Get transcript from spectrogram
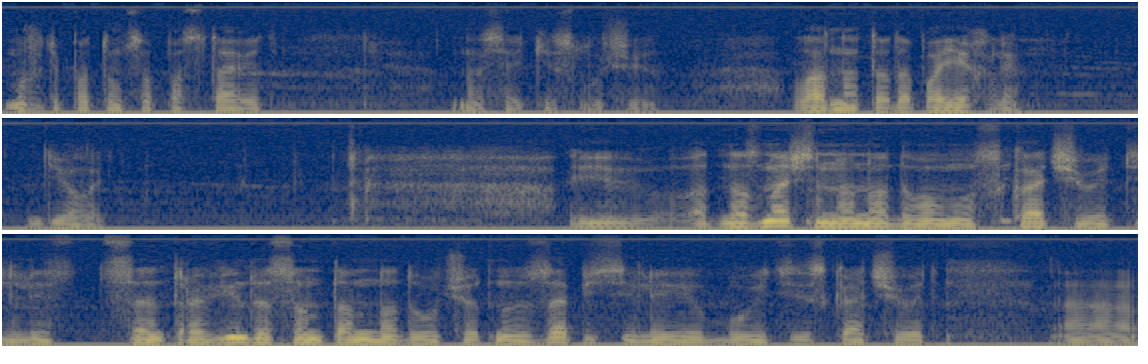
Можете потом сопоставить на всякий случай. Ладно, тогда поехали делать. И однозначно надо вам скачивать или с центра Windows, там надо учетную запись, или будете скачивать а,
